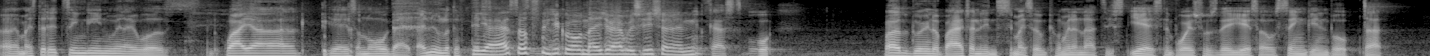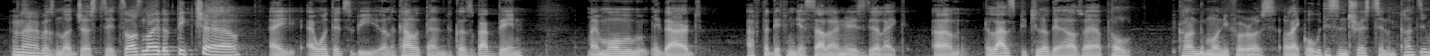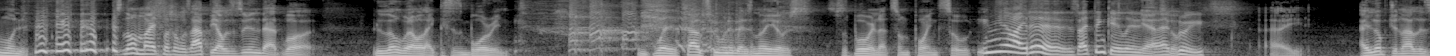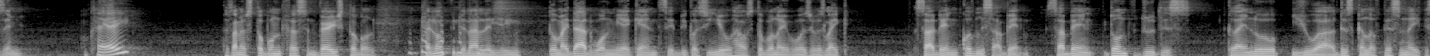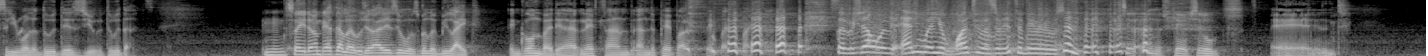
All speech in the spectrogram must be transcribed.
um, I started singing when I was in the choir, yes, and all that. I knew a lot of Yeah, so typical Nigerian musician. podcasts, but while I was growing up, I actually didn't see myself becoming an artist. Yes, the voice was there, yes, I was singing, but that No, was not just it. So I was not in the picture. I, I wanted to be an accountant because back then, my mom, my dad, after getting their salaries, they're like, um, the last beginning of the house, I count, count the money for us. I'm like, oh, this is interesting. I'm counting money. it's not my because I was happy I was doing that, but the long run, I was like, this is boring. Boring. Count money that is not yours. It's boring at some point. So Yeah, it is. I think it is. Yeah, I so- agree. I, I love journalism Okay. because I'm a stubborn person, very stubborn. I love journalism. Though my dad warned me against it because he knew how stubborn I was. He was like, Saben, call me Saben. Saben, don't do this. Because I know you are this kind of person. Like, if you say you want to do this, you do that. Mm, so you don't get That like journalism was going to be like a gun by the left hand and the paper, paper by the right. So Michelle, will any way you want to, is to do. so, so, and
